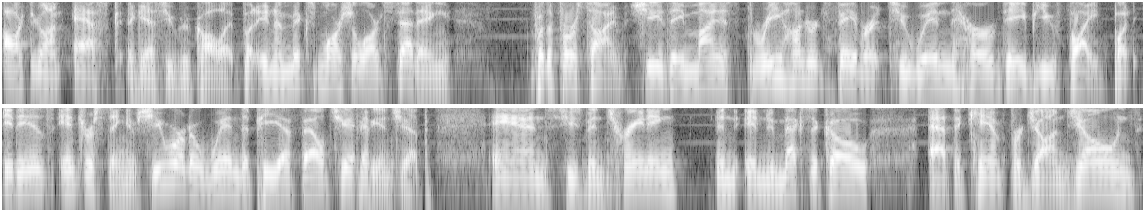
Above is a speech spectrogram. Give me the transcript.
octagon esque, I guess you could call it, but in a mixed martial arts setting for the first time. She is a minus 300 favorite to win her debut fight. But it is interesting. If she were to win the PFL championship, and she's been training in, in New Mexico at the camp for Jon Jones,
